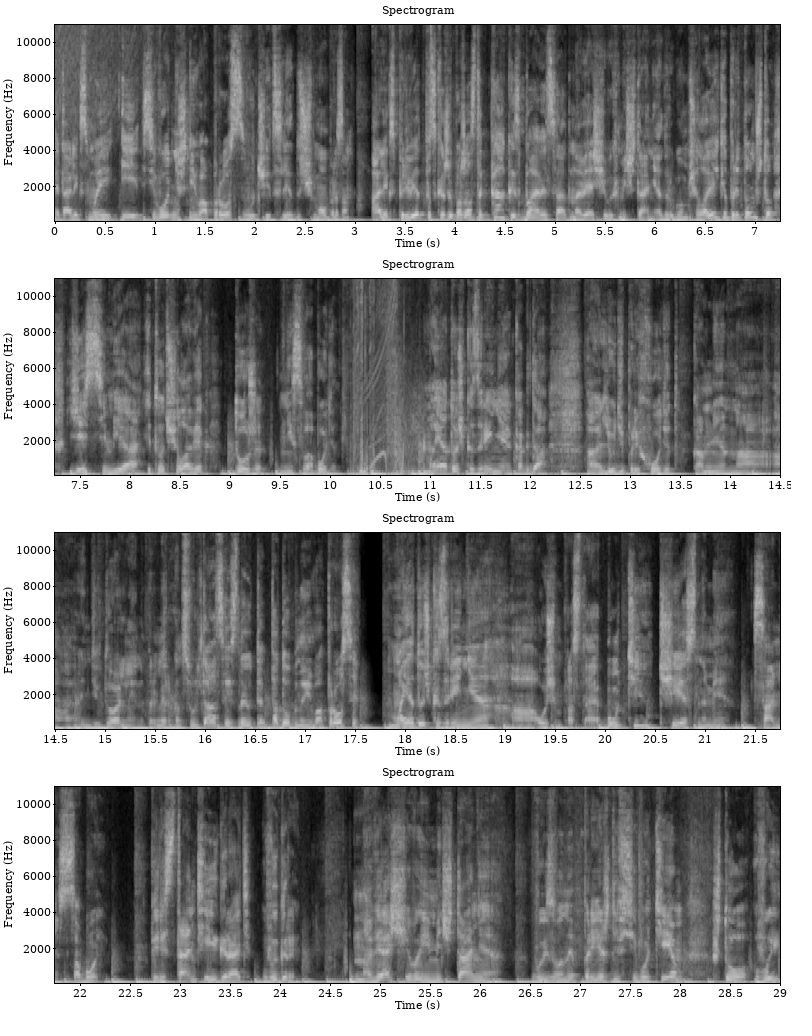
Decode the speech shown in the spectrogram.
Это Алекс Мэй, и сегодняшний вопрос звучит следующим образом. Алекс, привет, подскажи, пожалуйста, как избавиться от навязчивых мечтаний о другом человеке, при том, что есть семья, и тот человек тоже не свободен. Моя точка зрения, когда а, люди приходят ко мне на а, индивидуальные, например, консультации, задают подобные вопросы, моя точка зрения а, очень простая. Будьте честными сами с собой. Перестаньте играть в игры. Навязчивые мечтания вызваны прежде всего тем, что вы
